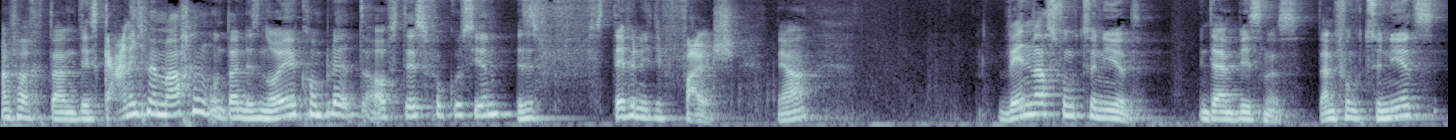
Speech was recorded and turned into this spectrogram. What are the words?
einfach dann das gar nicht mehr machen und dann das Neue komplett auf das fokussieren. Das ist definitiv falsch. Ja? Wenn was funktioniert in deinem Business, dann funktioniert es,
